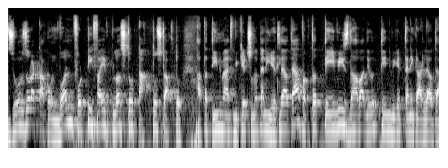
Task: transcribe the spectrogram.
जोरजोरात टाकून वन फोर्टी फाईव्ह प्लस तो टाकतोच टाकतो. आता तीन मॅच विकेट सुद्धा त्यांनी घेतल्या होत्या. फक्त तेवीस धावा देऊन तीन विकेट त्यांनी काढल्या होत्या.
